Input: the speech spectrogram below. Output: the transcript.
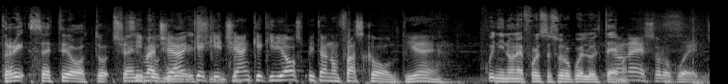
378 102 Sì, ma c'è anche, chi, 5. c'è anche chi li ospita non fa ascolti, eh. Quindi non è forse solo quello il tema. Non è solo quello.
